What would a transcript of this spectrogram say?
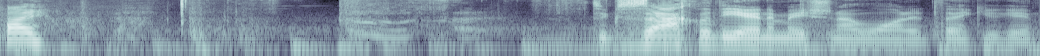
Hi. It's exactly the animation I wanted. Thank you, game.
